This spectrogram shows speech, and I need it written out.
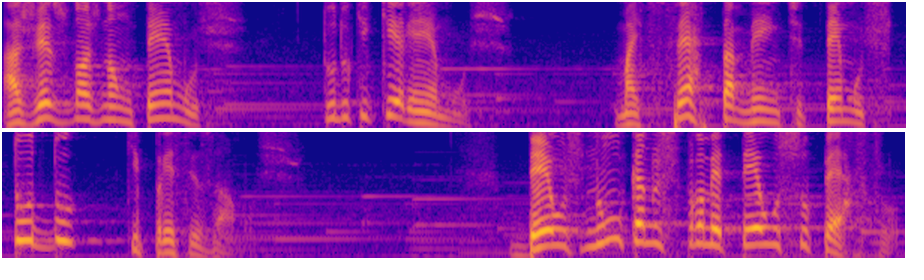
Às vezes nós não temos tudo o que queremos, mas certamente temos tudo que precisamos. Deus nunca nos prometeu o supérfluo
